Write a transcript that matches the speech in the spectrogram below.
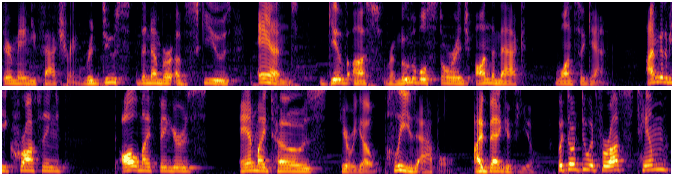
their manufacturing, reduce the number of SKUs, and give us removable storage on the Mac once again. I'm gonna be crossing all my fingers and my toes. Here we go. Please, Apple, I beg of you. But don't do it for us, Tim.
